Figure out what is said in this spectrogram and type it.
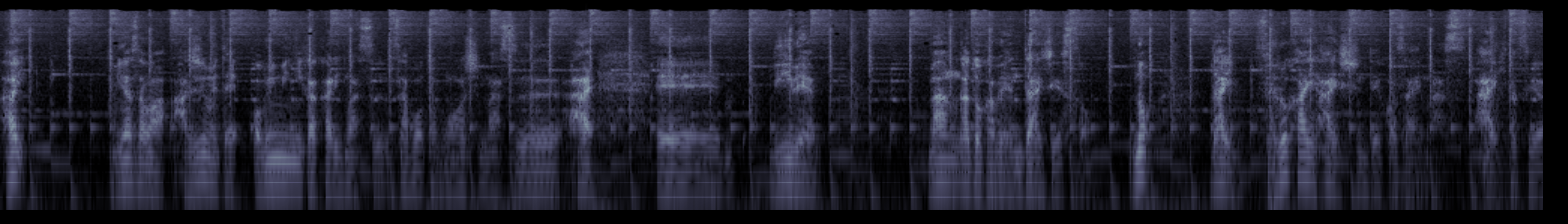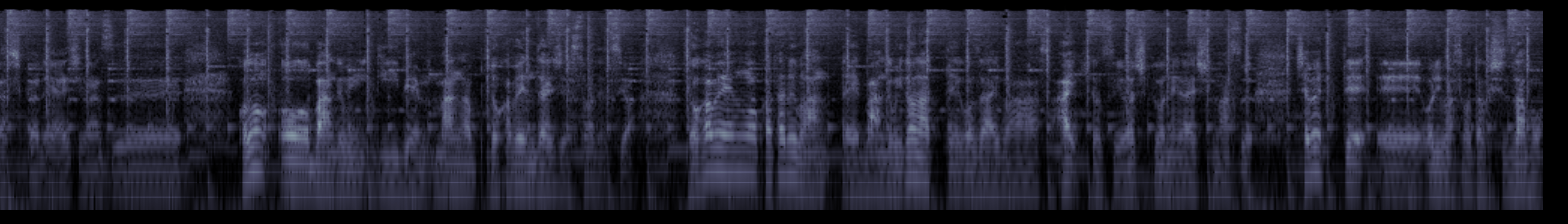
はい。皆様、初めてお耳にかかります、ザボと申します。はい。えー、リーベン、漫画ドカベンダイジェストの第0回配信でございます。はい、一つよろしくお願いします。この番組、D 弁漫画ドカベンダイジェストはですよ、ドカベンを語る番,、えー番組となってございます。はい、一つよろしくお願いします。喋って、えーおります私、ザボ。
